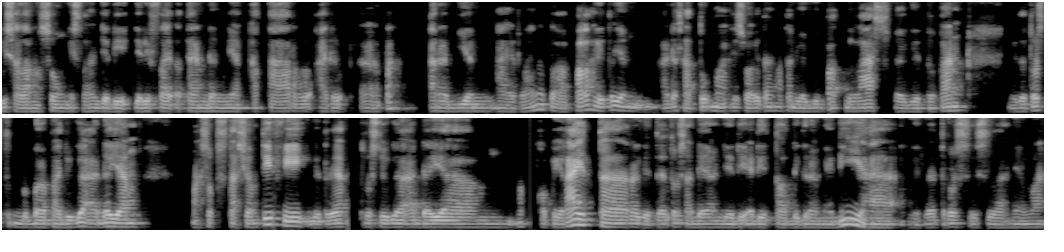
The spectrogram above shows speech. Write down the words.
bisa langsung istilahnya jadi jadi flight attendant ya Qatar ada apa Arabian Airlines atau apalah gitu yang ada satu mahasiswa kita angkatan 2014 kayak gitu kan. Gitu terus beberapa juga ada yang masuk stasiun TV gitu ya. Terus juga ada yang copywriter gitu ya. Terus ada yang jadi editor di Gramedia gitu ya. Terus istilahnya mah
